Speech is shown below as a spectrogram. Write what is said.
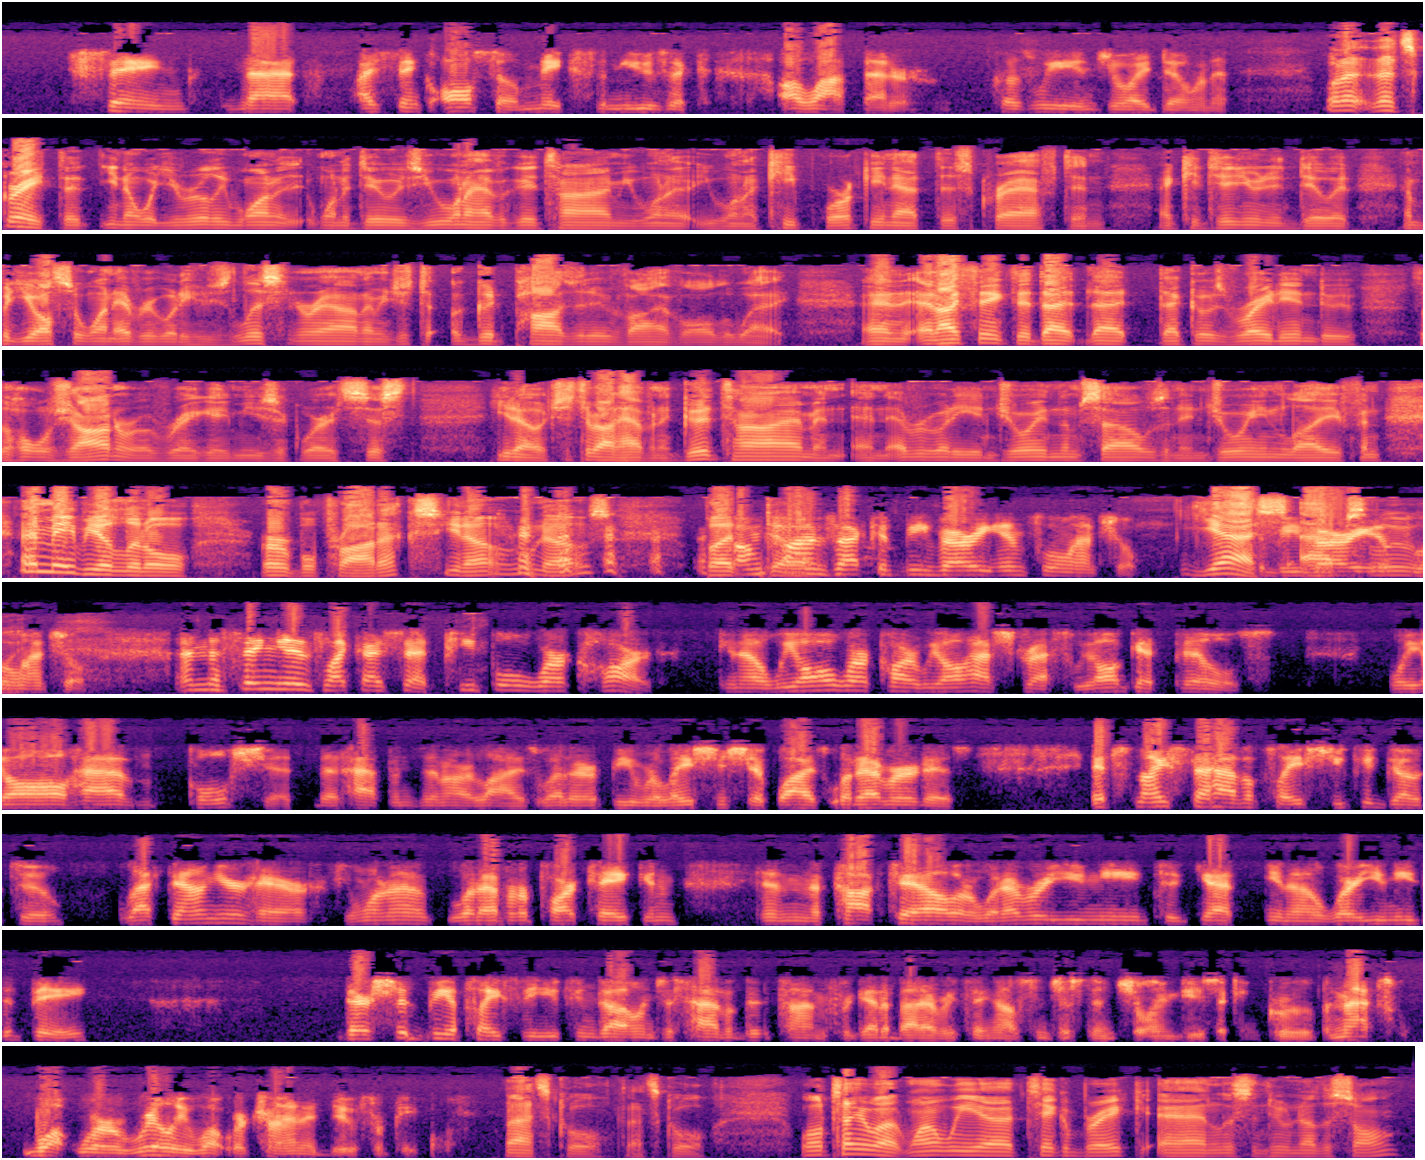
thing that I think also makes the music a lot better because we enjoy doing it. Well, that's great. That you know what you really want to want to do is you want to have a good time. You want to you want to keep working at this craft and and continuing to do it. And but you also want everybody who's listening around. I mean, just a good positive vibe all the way. And and I think that that that that goes right into the whole genre of reggae music, where it's just you know it's just about having a good time and and everybody enjoying themselves and enjoying life and and maybe a little herbal products. You know, who knows? But uh, Sometimes that could be very influential. yes, to be very absolutely. influential. And the thing is, like I said, people work hard. You know, we all work hard. We all have stress. We all get bills. We all have bullshit that happens in our lives, whether it be relationship wise, whatever it is. It's nice to have a place you could go to, let down your hair. If you want to, whatever, partake in, in the cocktail or whatever you need to get, you know, where you need to be there should be a place that you can go and just have a good time, forget about everything else, and just enjoy music and groove. And that's what we're really what we're trying to do for people. That's cool. That's cool. Well, I'll tell you what. Why don't we uh, take a break and listen to another song?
